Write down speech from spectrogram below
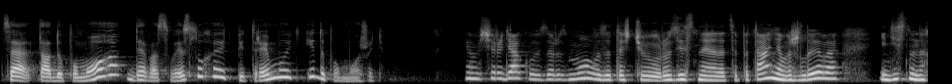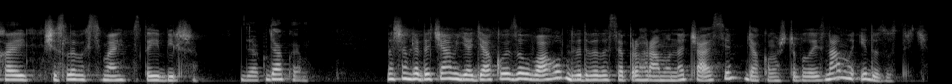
Це та допомога, де вас вислухають, підтримують і допоможуть. Я вам щиро дякую за розмову, за те, що роз'яснили це питання важливе. І дійсно, нехай щасливих сімей стає більше. Дякую. Дякую. Нашим глядачам я дякую за увагу. Ви дивилися програму на часі. Дякуємо, що були із нами, і до зустрічі.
